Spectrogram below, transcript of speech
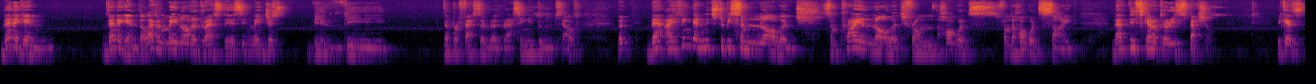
Then again, then again, the letter may not address this. It may just be the the professor addressing it to himself. But there, I think there needs to be some knowledge, some prior knowledge from Hogwarts, from the Hogwarts side, that this character is special. Because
